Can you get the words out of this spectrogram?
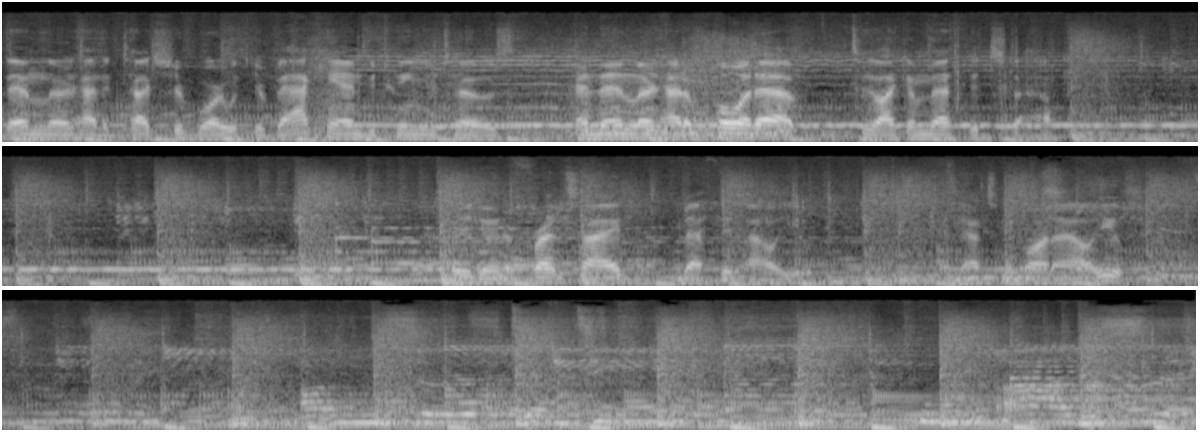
then learn how to touch your board with your backhand between your toes, and then learn how to pull it up to like a method style. So you're doing a front side method alley oop, and that's iguana alley oop. On a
